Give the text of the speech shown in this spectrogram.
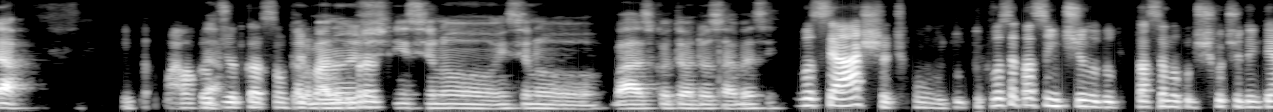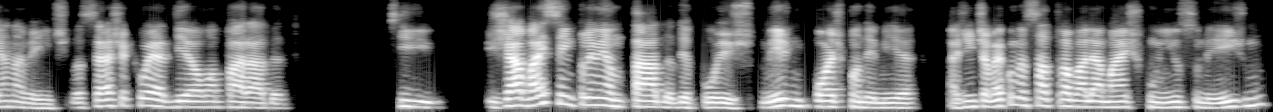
É, Então, o maior grupo É, de educação pelo privada do Brasil. ensino, ensino básico, até onde eu saiba, é assim. você acha, tipo, do, do que você está sentindo, do que está sendo discutido internamente, você acha que o EAD é uma parada que já vai ser implementada depois, mesmo pós-pandemia, a gente já vai começar a trabalhar mais com isso mesmo,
